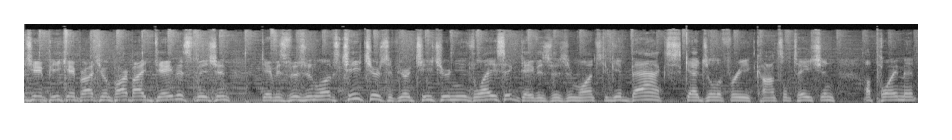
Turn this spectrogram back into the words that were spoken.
DJ and PK brought to you in part by Davis Vision. Davis Vision loves teachers. If you're a teacher needs LASIK, Davis Vision wants to give back. Schedule a free consultation appointment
